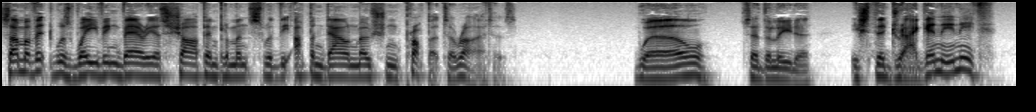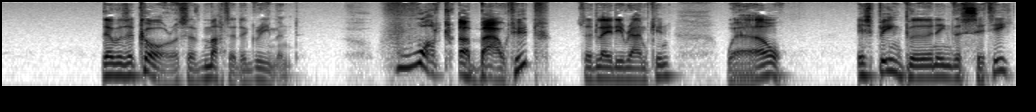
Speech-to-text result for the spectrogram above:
Some of it was waving various sharp implements with the up and down motion proper to rioters. Well, said the leader, it's the dragon in it. There was a chorus of muttered agreement. What about it? said Lady Ramkin. Well, it's been burning the city.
